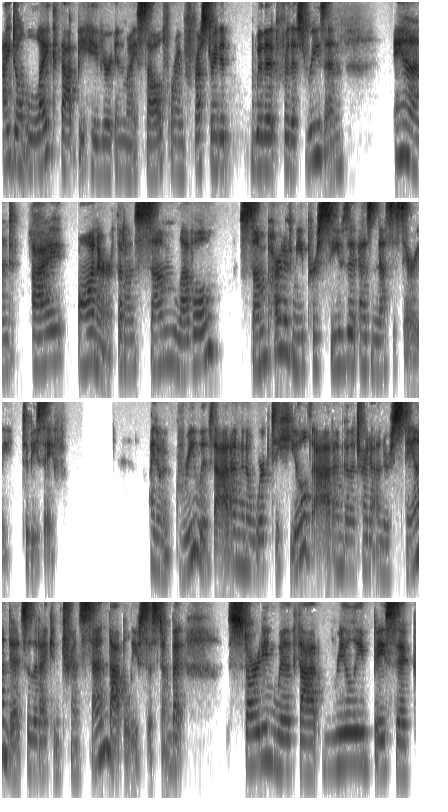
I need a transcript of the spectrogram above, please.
I don't like that behavior in myself, or I'm frustrated with it for this reason. And I honor that on some level, some part of me perceives it as necessary to be safe. I don't agree with that. I'm going to work to heal that. I'm going to try to understand it so that I can transcend that belief system. But starting with that really basic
